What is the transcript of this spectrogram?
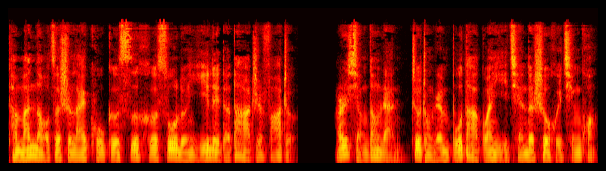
他满脑子是莱库格斯和梭伦一类的大治法者，而想当然，这种人不大管以前的社会情况，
